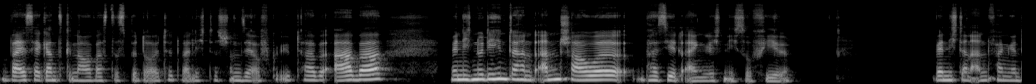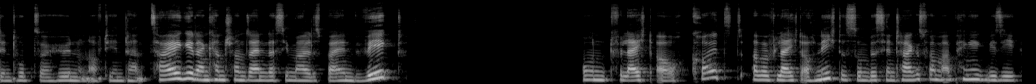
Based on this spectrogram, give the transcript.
weiß ja ganz genau, was das bedeutet, weil ich das schon sehr oft geübt habe. Aber wenn ich nur die Hinterhand anschaue, passiert eigentlich nicht so viel wenn ich dann anfange, den Druck zu erhöhen und auf die Hinterhand zeige, dann kann es schon sein, dass sie mal das Bein bewegt und vielleicht auch kreuzt, aber vielleicht auch nicht. Das ist so ein bisschen tagesformabhängig, wie sie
